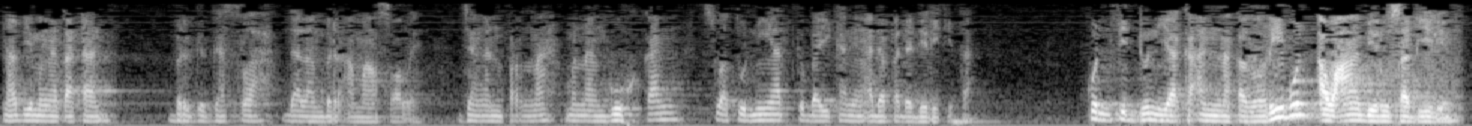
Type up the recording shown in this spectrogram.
Nabi mengatakan, bergegaslah dalam beramal soleh. Jangan pernah menangguhkan suatu niat kebaikan yang ada pada diri kita. Kun fid dunya ka'annaka gharibun aw 'abiru sabilin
